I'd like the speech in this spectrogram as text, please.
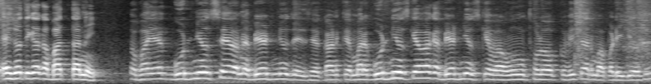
એ જ્યોતિ કાકા બાંધતા નહીં. તો ભાઈ એક ગુડ ન્યૂઝ છે અને બેડ ન્યૂઝ એ છે. કારણ કે મારે ગુડ ન્યૂઝ કહેવા કે બેડ ન્યૂઝ કહેવા હું થોડોક વિચારમાં પડી ગયો છું.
